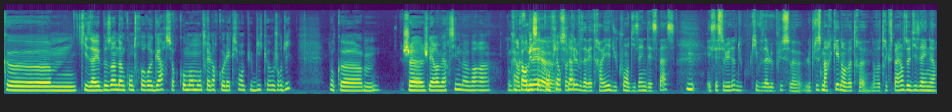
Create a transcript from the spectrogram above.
qu'ils avaient besoin d'un contre-regard sur comment montrer leur collection au public aujourd'hui. Donc, je, les remercie de m'avoir euh, accordé cette confiance sur lequel vous avez travaillé du coup en design d'espace. Mm. Et c'est celui-là, du coup, qui vous a le plus, euh, le plus marqué dans votre, dans votre expérience de designer.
